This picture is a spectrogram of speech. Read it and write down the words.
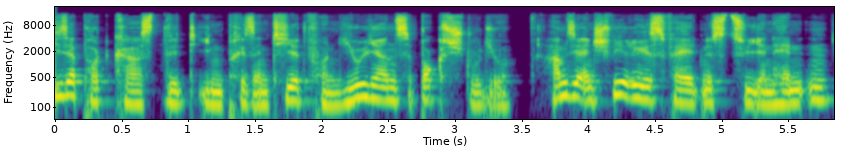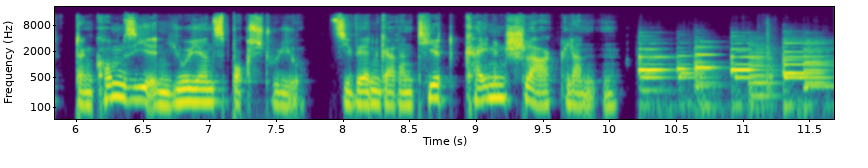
Dieser Podcast wird Ihnen präsentiert von Julians Boxstudio. Haben Sie ein schwieriges Verhältnis zu Ihren Händen, dann kommen Sie in Julians Boxstudio. Sie werden garantiert keinen Schlag landen.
